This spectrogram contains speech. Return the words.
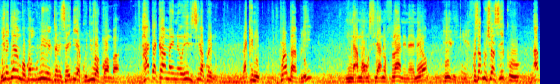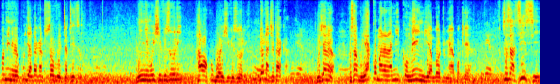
hilo jambo kwangu mimi litanisaidia kujua kwamba hata kama eneo hili si la kwenu, lakini probably na mahusiano fulani na eneo hili, kwa sababu mwisho wa siku hapa mimi nimekuja nataka tusolve tatizo, nyinyi muishi vizuri, hawa wakubwa waishi vizuri, ndio tunachotaka Ndio. Mchanayo, kwa sababu yako malalamiko mengi ambayo tumeyapokea. Ndio. Sasa sisi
